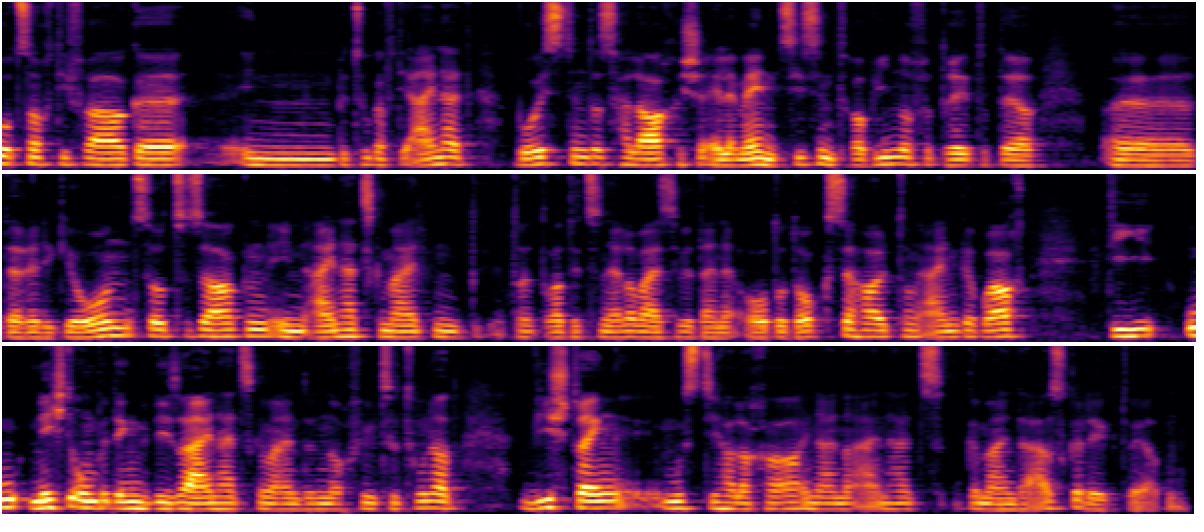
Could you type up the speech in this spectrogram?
kurz noch die Frage in Bezug auf die Einheit, wo ist denn das halachische Element? Sie sind Rabbinervertreter der, äh, der Religion sozusagen. In Einheitsgemeinden traditionellerweise wird eine orthodoxe Haltung eingebracht, die nicht unbedingt mit dieser Einheitsgemeinde noch viel zu tun hat. Wie streng muss die Halacha in einer Einheitsgemeinde ausgelegt werden?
